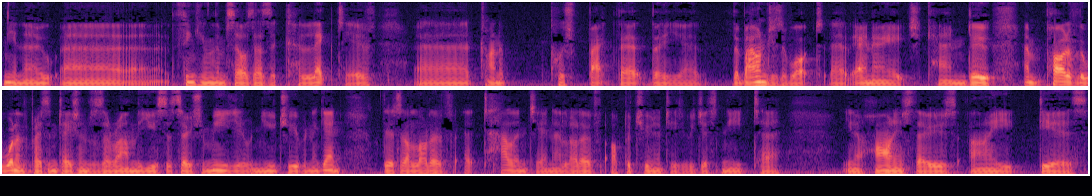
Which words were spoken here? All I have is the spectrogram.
you know, uh, thinking themselves as a collective, trying to push back the the the boundaries of what uh, NIH can do. And part of the one of the presentations was around the use of social media and YouTube. And again, there's a lot of uh, talent here and a lot of opportunities. We just need to, you know, harness those ideas.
